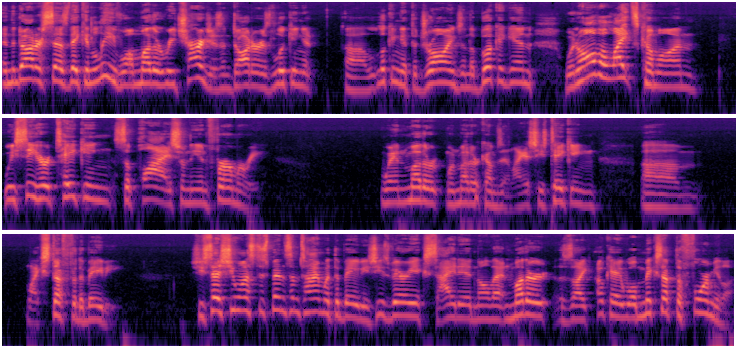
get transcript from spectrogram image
And the daughter says they can leave while mother recharges. And daughter is looking at uh, looking at the drawings in the book again. When all the lights come on, we see her taking supplies from the infirmary. When mother when mother comes in, I guess she's taking um, like stuff for the baby. She says she wants to spend some time with the baby. She's very excited and all that. And mother is like, okay, well, mix up the formula.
